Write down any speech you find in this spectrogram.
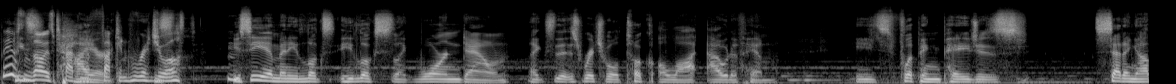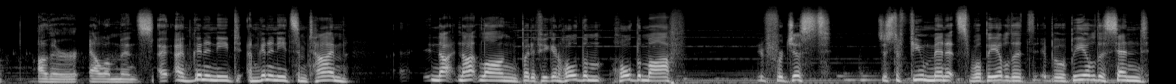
Leosin's he's always prepping the tired. fucking ritual. He's- you see him and he looks he looks like worn down. Like this ritual took a lot out of him. He's flipping pages, setting up other elements. I, I'm gonna need I'm gonna need some time. Not not long, but if you can hold them hold them off for just just a few minutes, we'll be able to we'll be able to send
